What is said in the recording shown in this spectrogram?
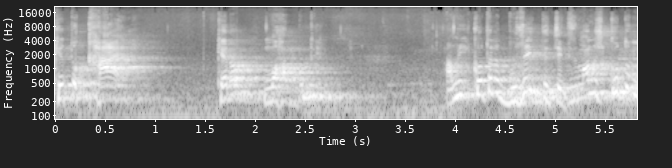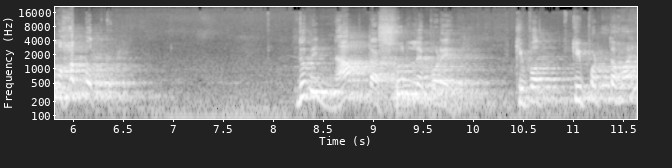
কিন্তু খায়। কেন? মহাব্বতে। আমি কথাটা বুঝাইতে চাইছি মানুষ কত মহাব্বত করে। নবীর নামটা শুনলে পরে কি পড়তে হয়?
